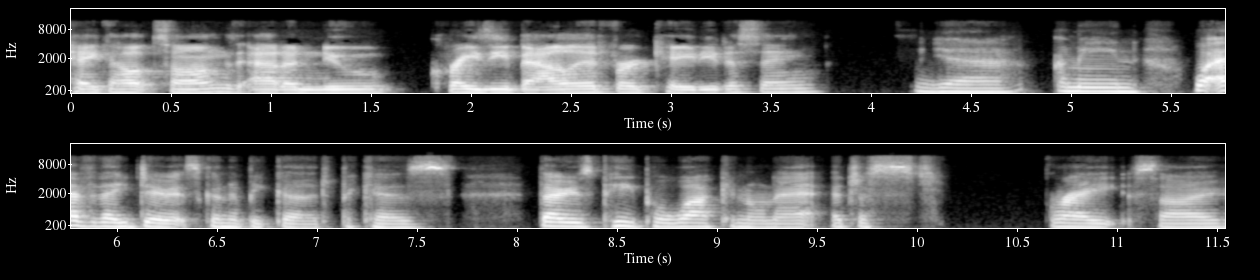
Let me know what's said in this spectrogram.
take out songs, add a new crazy ballad for Katie to sing. Yeah, I mean, whatever they do, it's going to be good because those people working on it are just great. So,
